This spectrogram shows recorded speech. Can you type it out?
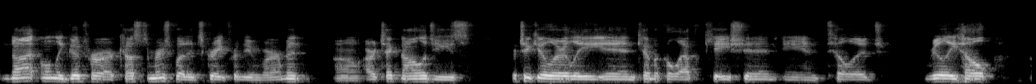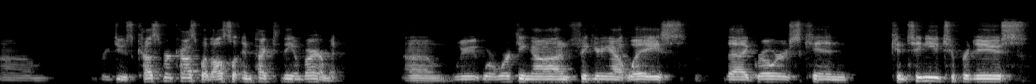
not only good for our customers, but it's great for the environment. Uh, our technologies, particularly in chemical application and tillage, really help um, reduce customer costs, but also impact to the environment. Um, we, we're working on figuring out ways that growers can continue to produce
